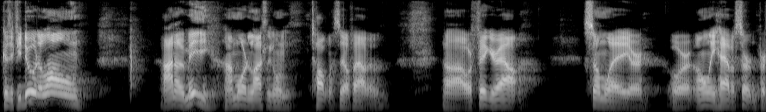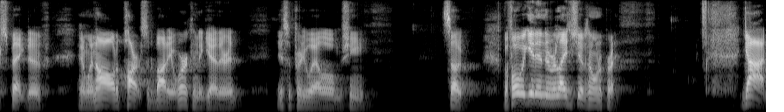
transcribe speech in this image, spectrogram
Because if you do it alone, I know me, I'm more than likely going to talk myself out of it. Uh, or figure out some way or, or only have a certain perspective. And when all the parts of the body are working together, it, it's a pretty well oiled machine. So, before we get into relationships, I want to pray. God,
